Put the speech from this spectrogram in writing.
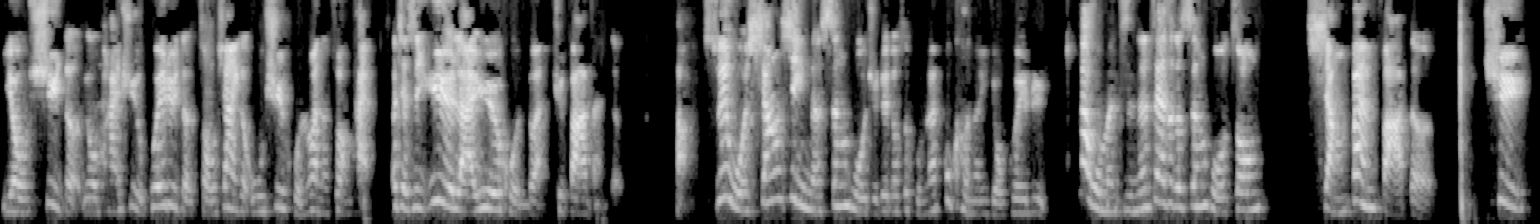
有序的、有排序、有规律的走向一个无序混乱的状态，而且是越来越混乱去发展的。好，所以我相信呢，生活绝对都是混乱，不可能有规律。那我们只能在这个生活中想办法的。去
